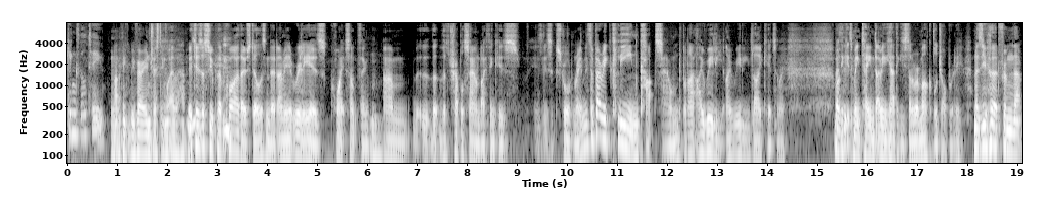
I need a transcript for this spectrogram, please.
King's will too. I think it'll be very interesting, whatever happens. It is a superb choir, though, still, isn't it? I mean, it really is quite something. Um, the, the treble sound, I think, is, is is extraordinary. I mean, it's a very clean cut sound, but I, I really, I really like it, and I. I think the- it's maintained. I mean, I think he's done a remarkable job, really. And as you heard from that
